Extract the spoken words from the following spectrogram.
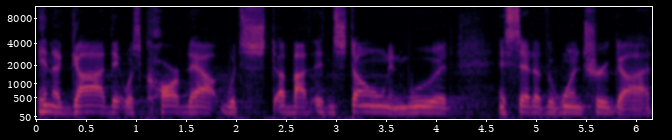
in a God that was carved out with, uh, in stone and wood instead of the one true God.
